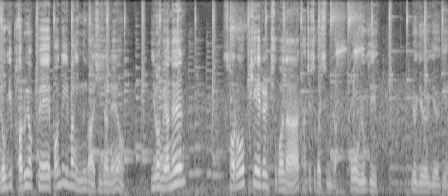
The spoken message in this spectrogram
여기 바로 옆에 번데기 방 있는 거 아시잖아요. 이러면은 서로 피해를 주거나 다칠 수가 있습니다. 오 여기. 여기 여기 여기.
